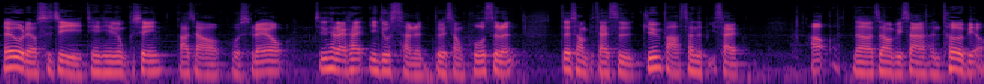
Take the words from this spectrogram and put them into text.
Leo 聊世纪，天天用不心。大家好，我是 Leo。今天来看印度斯坦人对上波斯人，这场比赛是军阀三的比赛。好，那这场比赛很特别哦，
